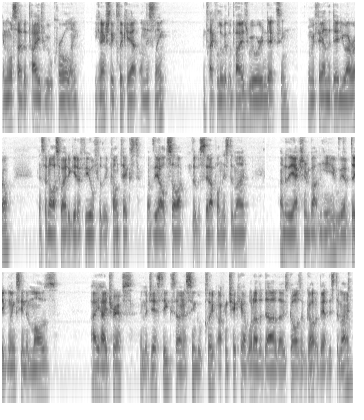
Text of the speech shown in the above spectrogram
and also the page we were crawling. You can actually click out on this link and take a look at the page we were indexing and we found the dead URL. It's a nice way to get a feel for the context of the old site that was set up on this domain. Under the action button here, we have deep links into Moz, Ahrefs, and Majestic. So in a single click, I can check out what other data those guys have got about this domain.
